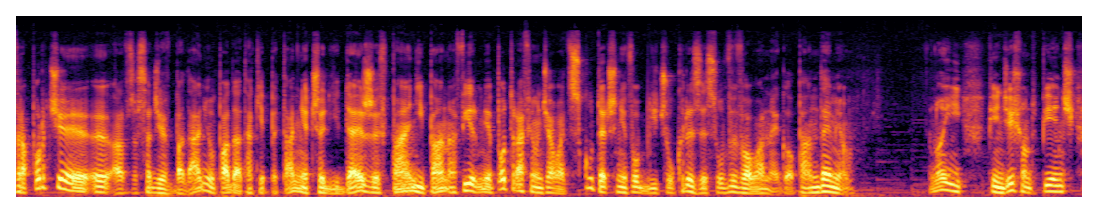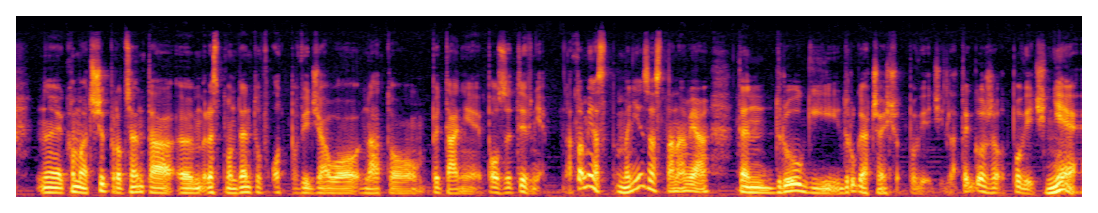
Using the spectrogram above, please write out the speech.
W raporcie, e, a w zasadzie w badaniu pada takie pytanie, czy liderzy w pani, pana firmie potrafią działać skutecznie w obliczu kryzysu wywołanego pandemią. No i 55,3% respondentów odpowiedziało na to pytanie pozytywnie. Natomiast mnie zastanawia ten drugi, druga część odpowiedzi, dlatego że odpowiedź nie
